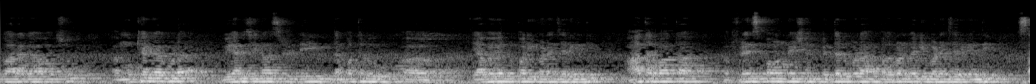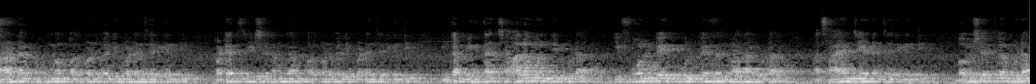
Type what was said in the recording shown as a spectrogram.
ద్వారా కావచ్చు ముఖ్యంగా కూడా విఆర్ శ్రీనివాస్ రెడ్డి దంపతులు యాభై వేల రూపాయలు ఇవ్వడం జరిగింది. ఆ తర్వాత ఫ్రెండ్స్ ఫౌండేషన్ పెద్దలు కూడా పదకొండు వేలు ఇవ్వడం జరిగింది. సారడా కుటుంబం పదకొండు వేలు ఇవ్వడం జరిగింది. పటేల్ శ్రీశైలం గారు పదకొండు వేలు ఇవ్వడం జరిగింది. ఇంకా మిగతా చాలా మంది కూడా ఈ ఫోన్ పే గూగుల్ పే ద్వారా కూడా సాయం చేయడం జరిగింది. భవిష్యత్తులో కూడా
